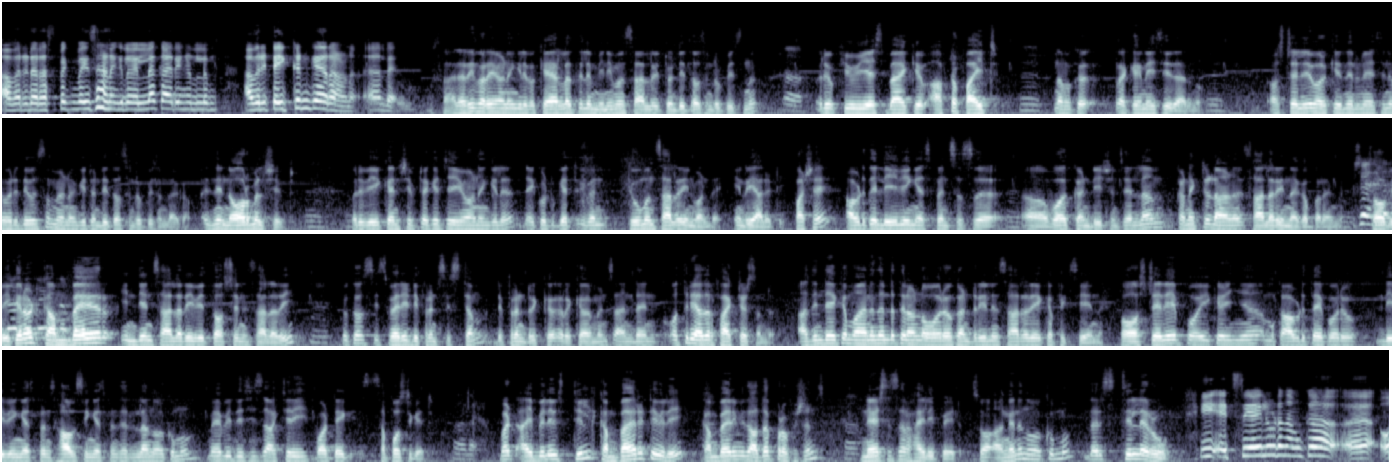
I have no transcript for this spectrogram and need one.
അവരുടെ റെസ്പെക്ട് വൈസ് ആണെങ്കിലും എല്ലാ കാര്യങ്ങളിലും അവർ ടേക്കൺ കെയർ ആണ് അല്ലേ? സാലറി പറയുകയാണെങ്കിൽ ഇപ്പോൾ കേരളത്തിൽ മിനിമം സാലറി ട്വന്റി തൗസൻഡ് റുപ്പീസിന് ഒരു few years back after fight നമുക്ക് റെക്കഗ്നൈസ് ചെയ്തായിരുന്നു. ഓസ്ട്രേലിയയിൽ വർക്ക് ചെയ്യുന്ന ഒരു നേഴ്സിന് ഒരു ദിവസം വേണമെങ്കിൽ ട്വന്റി തൗസൻഡ് റുപ്പീസ് ഉണ്ടാക്കാം. ഇതിന് നോർമൽ ഷിഫ്റ്റ് ഒരു വീക്കെൻഡ് ഷിഫ്റ്റ് ഒക്കെ ചെയ്യുവാണെങ്കിൽ they could get even two month salary in one day in reality പക്ഷേ അവിടുത്തെ ലീവിങ് എക്സ്പെൻസസ് വർക്ക് കണ്ടീഷൻസ് എല്ലാം കണക്റ്റഡ് ആണ് സാലറി എന്നൊക്കെ പറയുന്നത്. So we cannot compare Indian salary with Australian salary because it's very different system different requirements and then ഒത്തിരി other factors ഉണ്ട്. അതിന്റെയൊക്കെ മാനദണ്ഡത്തിലാണ് ഓരോ കൺട്രിയിലും സാലറി ഒക്കെ ഫിക്സ് ചെയ്യുന്നത്. ഇപ്പോൾ ഓസ്ട്രേലിയയിൽ പോയി കഴിഞ്ഞാൽ നമുക്ക് അവിടുത്തെ ഇപ്പോൾ ഒരു ലിവിങ് എക്സ്പെൻസ് ഹൗസിംഗ് എക്സ്പെൻസ് എല്ലാം നോക്കുമ്പോൾ maybe this is actually what take suppose to get but I believe still comparatively comparing with other professions nurses are highly paid so അങ്ങനെ നോക്കുമ്പോൾ there is still a room ഈ H C ഐയിലൂടെ നമുക്ക്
